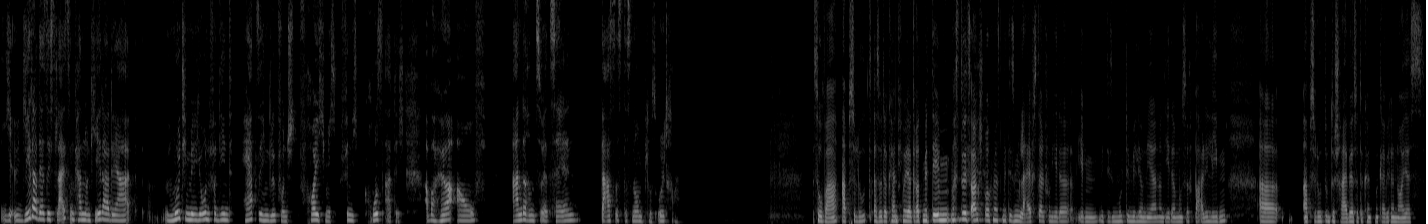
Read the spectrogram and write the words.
jeder, der sich's leisten kann und jeder, der Multimillionen verdient, herzlichen Glückwunsch, freue ich mich, finde ich großartig. Aber hör auf, anderen zu erzählen, das ist das Nonplusultra. So war, absolut. Also da könnte man ja gerade mit dem, was du jetzt angesprochen hast, mit diesem Lifestyle von jeder, eben mit diesen Multimillionären und jeder muss auf Bali leben, äh, absolut unterschreibe. Also da könnte man gleich wieder ein neues,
